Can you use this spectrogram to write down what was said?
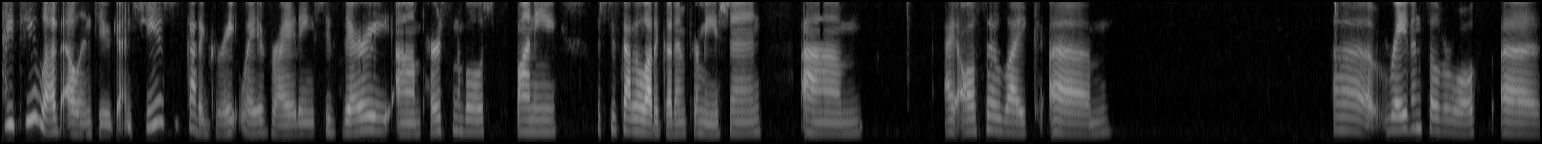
I do love ellen dugan. She's just got a great way of writing. She's very um, personable. She's funny but she's got a lot of good information. Um, i also like um, uh, raven silverwolf. Uh,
